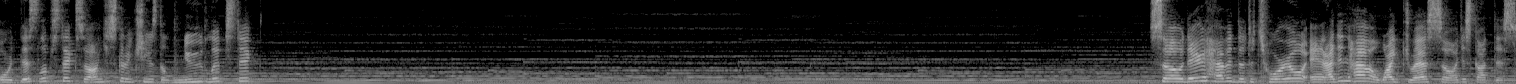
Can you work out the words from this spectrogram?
or this lipstick, so I'm just gonna choose the nude lipstick. So there you have it, the tutorial, and I didn't have a white dress, so I just got this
